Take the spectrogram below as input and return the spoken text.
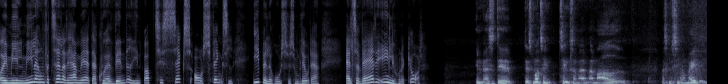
Og Emil Mila, hun fortæller det her med, at der kunne have ventet hende op til seks års fængsel i Belarus, hvis hun blev der. Altså, hvad er det egentlig, hun har gjort? Jamen, altså, det, det er små ting, ting som er, er meget, hvad skal man sige, normale i,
